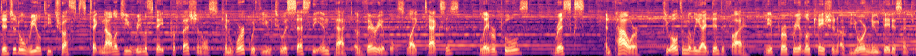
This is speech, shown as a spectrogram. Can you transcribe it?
Digital Realty Trust's technology real estate professionals can work with you to assess the impact of variables like taxes, labor pools, risks, and power to ultimately identify the appropriate location of your new data center.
